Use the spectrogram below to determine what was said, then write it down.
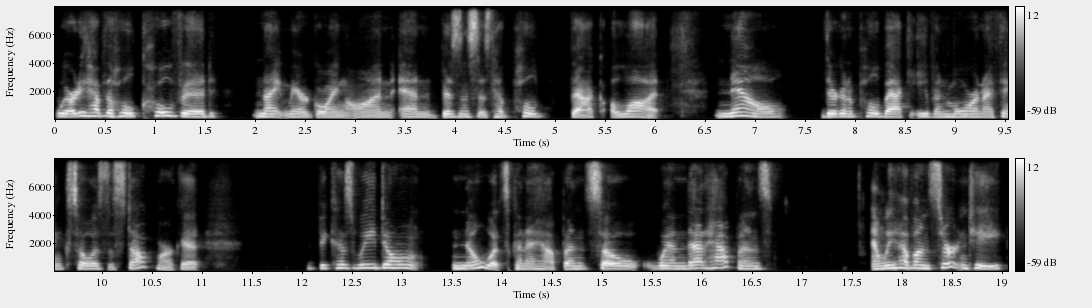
we already have the whole COVID nightmare going on, and businesses have pulled back a lot. Now they're going to pull back even more. And I think so is the stock market because we don't know what's going to happen. So when that happens and we have uncertainty,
